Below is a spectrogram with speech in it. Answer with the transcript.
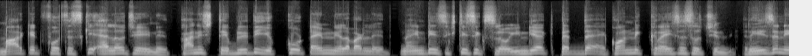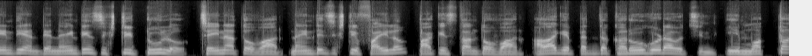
Market ఫోర్సెస్కి అలౌ చేయలేదు. కానీ స్టెబిలిటీ ఎక్కువ టైం నిలబడలేదు. నైన్టీన్ సిక్స్టీ సిక్స్లో ఇండియాకి పెద్ద ఎకానమిక్ క్రైసిస్ వచ్చింది. రీజన్ ఏంటి అంటే నైన్టీన్ సిక్స్టీ టూ లో చైనాతో వార్ నైన్టీన్ సిక్స్టీ ఫైవ్లో పాకిస్తాన్తో వార్ అలాగే పెద్ద కరువు కూడా వచ్చింది. ఈ మొత్తం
